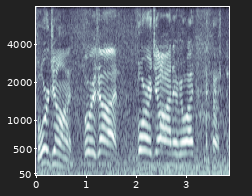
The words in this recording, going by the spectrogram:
For John. Forage on. For John, everyone.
